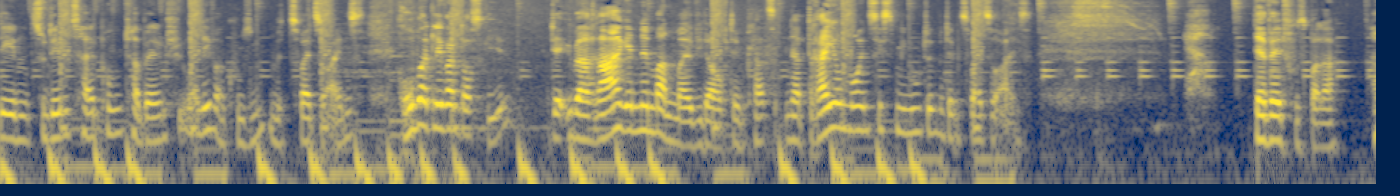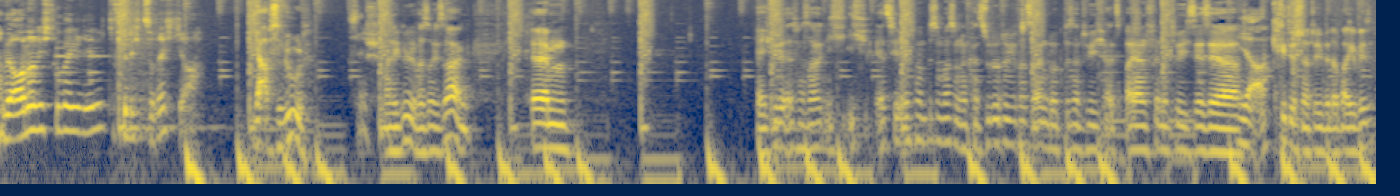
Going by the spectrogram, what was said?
den zu dem Zeitpunkt Tabellenführer Leverkusen mit 2 zu 1. Robert Lewandowski, der überragende Mann mal wieder auf dem Platz, in der 93. Minute mit dem 2 zu 1. Der Weltfußballer. Haben wir auch noch nicht drüber geredet? Für dich zu Recht? Ja. Ja, absolut. Sehr schön. Meine Güte, was soll ich sagen? Ähm, ja, ich würde erstmal sagen, ich, ich erzähle erstmal ein bisschen was und dann kannst du natürlich was sagen. Du bist natürlich als Bayern-Fan natürlich sehr, sehr Ja. kritisch natürlich mit dabei gewesen.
